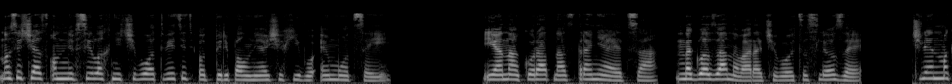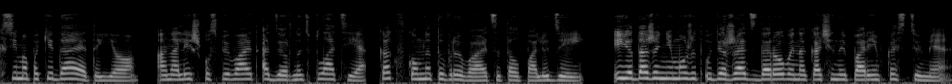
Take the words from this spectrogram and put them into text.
Но сейчас он не в силах ничего ответить от переполняющих его эмоций. И она аккуратно отстраняется, на глаза наворачиваются слезы. Член Максима покидает ее, она лишь успевает одернуть платье, как в комнату врывается толпа людей. Ее даже не может удержать здоровый накачанный парень в костюме.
